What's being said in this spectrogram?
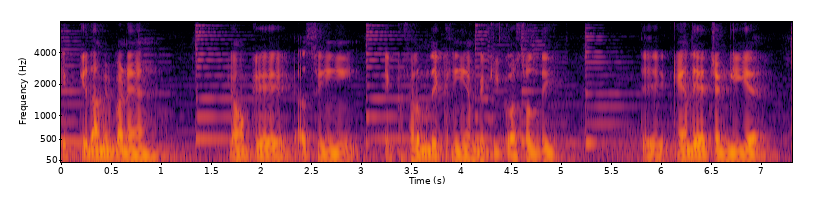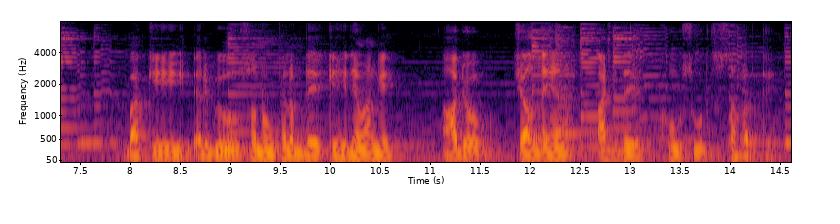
ਇੱਕਦਮ ਹੀ ਬਣਿਆ ਕਿਉਂਕਿ ਅਸੀਂ ਇੱਕ ਫਿਲਮ ਦੇਖਣੀ ਹੈ ਵਿੱਕੀ ਕੌਸ਼ਲ ਦੀ, ਤੇ ਕਹਿੰਦੇ ਆ ਚੰਗੀ ਹੈ। ਬਾਕੀ ਰਿਵਿਊ ਤੁਹਾਨੂੰ ਫਿਲਮ ਦੇਖ ਕੇ ਹੀ ਦੇਵਾਂਗੇ। ਆਜੋ ਚੱਲਦੇ ਹਾਂ ਅੱਜ ਦੇ ਖੂਬਸੂਰਤ ਸਫ਼ਰ ਤੇ।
